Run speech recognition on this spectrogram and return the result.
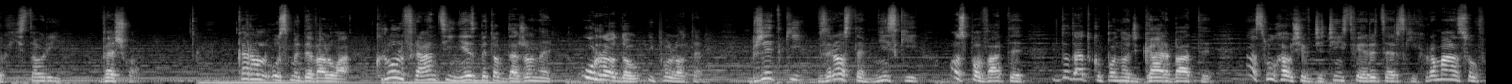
do historii weszła. Karol VIII de Valois, król Francji niezbyt obdarzony urodą i polotem. Brzydki, wzrostem niski, ospowaty, w dodatku ponoć garbaty. Nasłuchał się w dzieciństwie rycerskich romansów,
